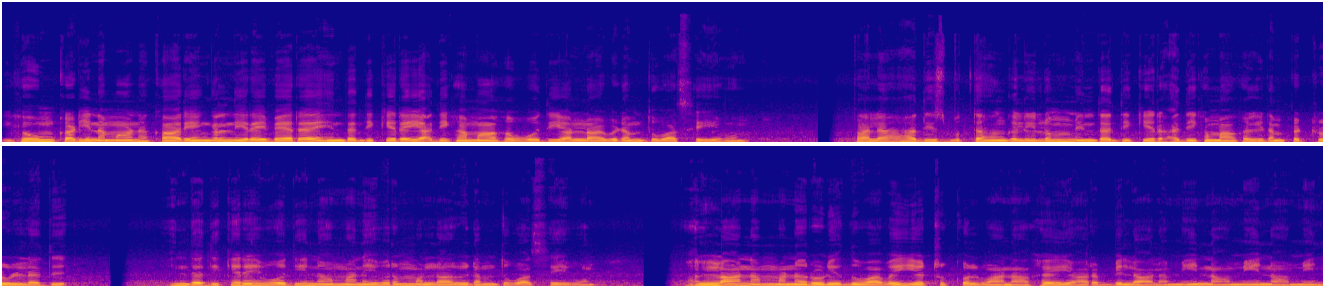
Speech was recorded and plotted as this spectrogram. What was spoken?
மிகவும் கடினமான காரியங்கள் நிறைவேற இந்த திக்கிரை அதிகமாக ஓதி அல்லாவிடம் துவா செய்யவும். பல ஹதீஸ் புத்தகங்களிலும் இந்த திக்கிர் அதிகமாக இடம்பெற்றுள்ளது. இந்த திக்கரை ஓதி நாம் அனைவரும் அல்லாவிடம் துவா செய்வோம். அல்லாஹ் நம் மன்னருடைய துவாவை ஏற்றுக்கொள்வானாக. யா ரப்பில் ஆலமீன். ஆமீன் ஆமீன்.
